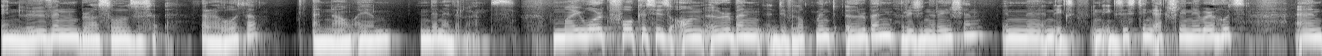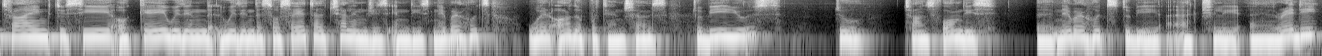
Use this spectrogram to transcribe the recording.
in Leuven, Brussels, Zaragoza, and now I am in the Netherlands. My work focuses on urban development, urban regeneration in, uh, in, ex in existing actually neighborhoods and trying to see okay within the, within the societal challenges in these neighborhoods where are the potentials to be used to transform these uh, neighborhoods to be actually uh, ready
